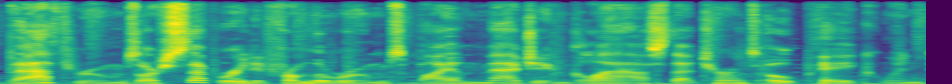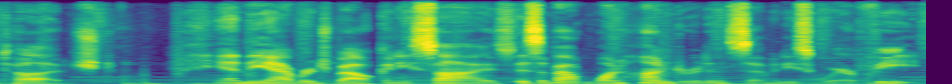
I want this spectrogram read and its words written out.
Bathrooms are separated from the rooms by a magic glass that turns opaque when touched, and the average balcony size is about 170 square feet.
